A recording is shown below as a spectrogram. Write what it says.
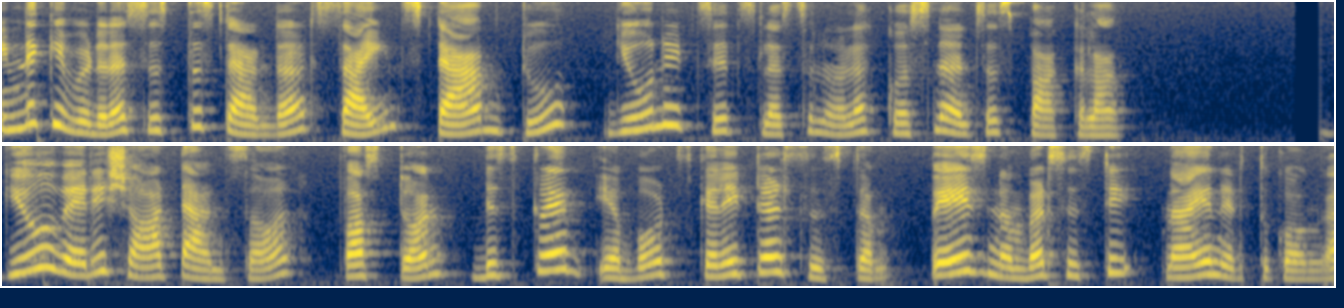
இன்றைக்கி விடுற sixth standard science term two unit six லெசனோட கொஸ்டின் ஆன்சர்ஸ் பார்க்கலாம். Give very short answer first one describe about skeletal system page number sixty nine எடுத்துக்கோங்க.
